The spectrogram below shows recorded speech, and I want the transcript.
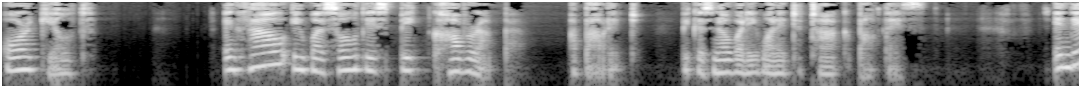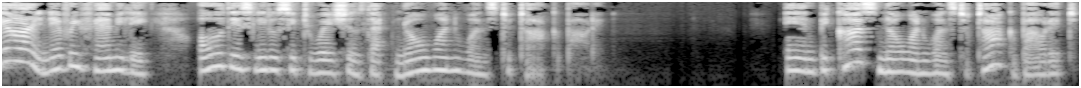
or guilt. And how it was all this big cover up about it because nobody wanted to talk about this. And there are in every family all these little situations that no one wants to talk about it. And because no one wants to talk about it,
